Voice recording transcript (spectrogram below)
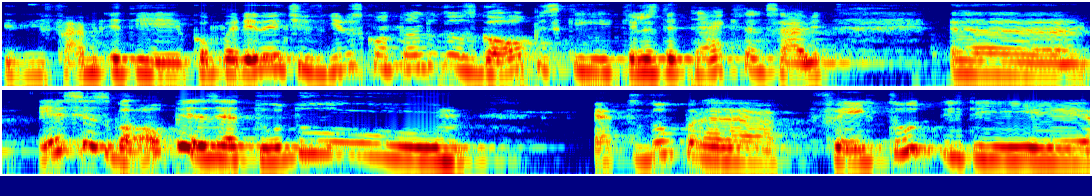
de, de companhia de antivírus contando dos golpes que, que eles detectam, sabe? Uh, esses golpes é tudo é tudo pra, feito de, de,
